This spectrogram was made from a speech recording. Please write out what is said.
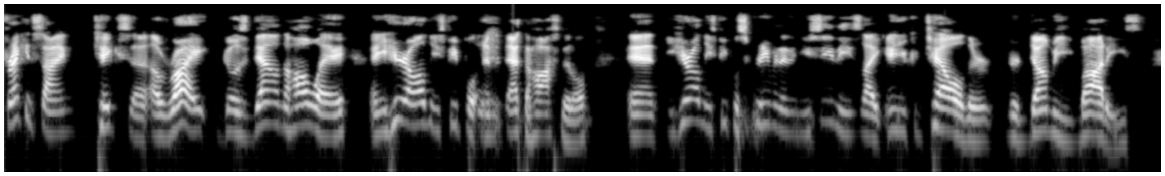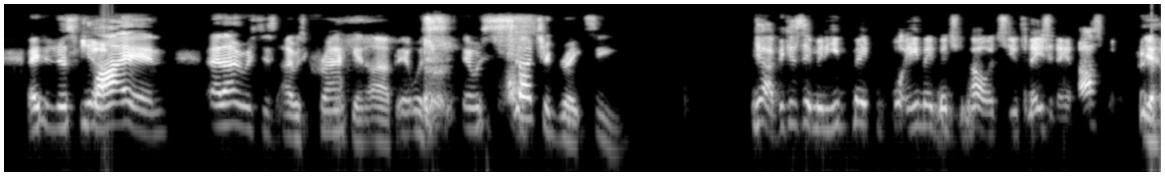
Frankenstein takes a, a right, goes down the hallway, and you hear all these people in, at the hospital, and you hear all these people screaming, and you see these like, and you can tell they're they're dummy bodies, and they're just Yeah. flying, and I was just I was cracking up. It was it was such a great scene. Yeah, because I mean, he made he made mention. Oh, it's euthanasia day at the hospital. Yeah.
